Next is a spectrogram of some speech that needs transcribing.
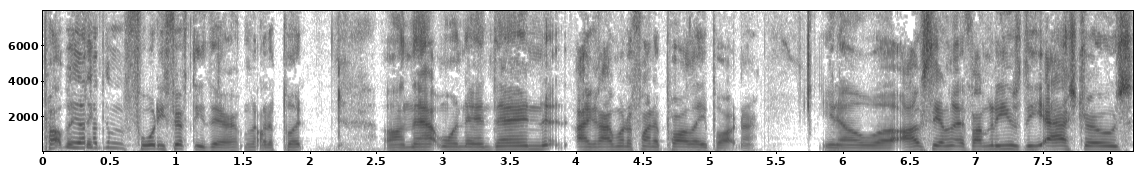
probably like 40 50 there. I'm going to put on that one, and then I, I want to find a parlay partner. You know, uh, obviously, if I'm going to use the Astros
